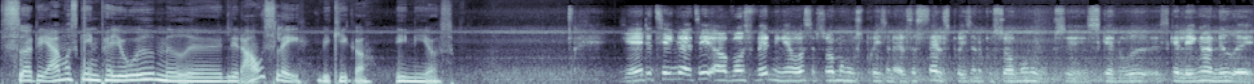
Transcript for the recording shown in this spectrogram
Så det er måske en periode med øh, lidt afslag, vi kigger ind i os. Ja, det tænker jeg til, og vores forventning er også, at sommerhuspriserne, altså salgspriserne på sommerhus, øh, skal, noget, skal længere nedad.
